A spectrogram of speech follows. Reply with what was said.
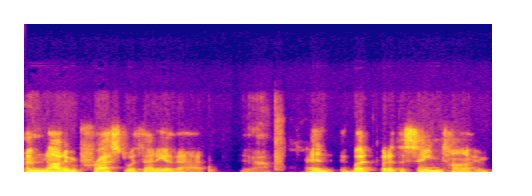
I'm not impressed with any of that. Yeah. And but but at the same time,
